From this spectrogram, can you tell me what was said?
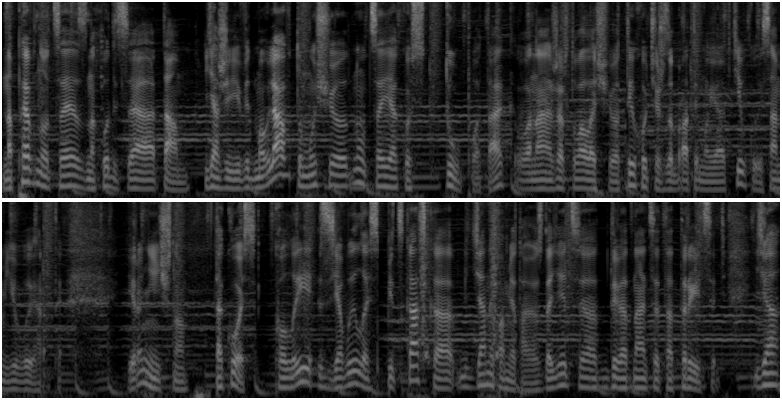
напевно це знаходиться там. Я ж її відмовляв, тому що ну це якось тупо, так вона жартувала, що ти хочеш забрати мою автівку і сам її виграти. Іронічно. Так ось, коли з'явилась підсказка, я не пам'ятаю, здається, 19.30, я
